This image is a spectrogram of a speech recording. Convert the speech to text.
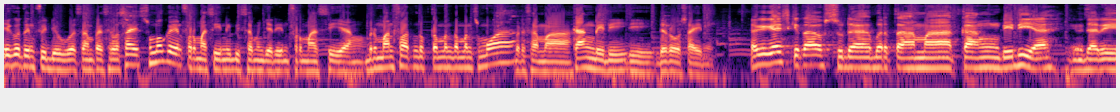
ikutin video gue sampai selesai. Semoga informasi ini bisa menjadi informasi yang bermanfaat untuk teman-teman semua bersama Kang Dedi Dedi di The Rosa ini. Oke okay guys, kita sudah bersama Kang Dedi ya, ini dari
